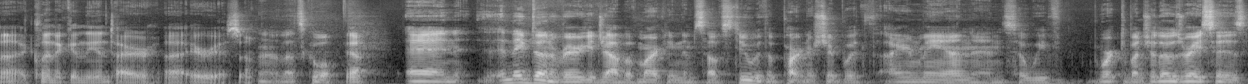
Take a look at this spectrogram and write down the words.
uh, clinic in the entire uh, area. So oh, that's cool. Yeah. And and they've done a very good job of marketing themselves too with a partnership with Ironman, and so we've worked a bunch of those races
